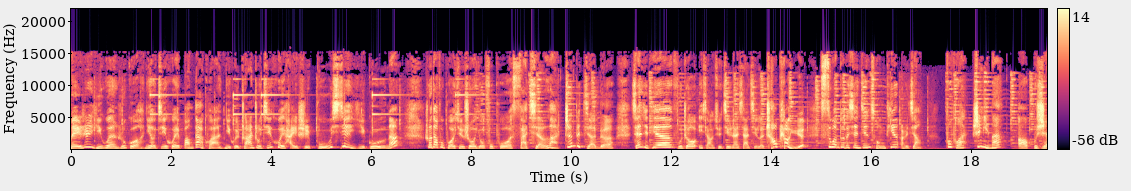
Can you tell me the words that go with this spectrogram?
每日一问：如果你有机会傍大款，你会抓住机会还是不屑一顾呢？说到富婆，据说有富婆撒钱了，真的假的？前几天福州一小区竟然下起了钞票雨，四万多的现金从天而降。富婆是你吗？哦，不是，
